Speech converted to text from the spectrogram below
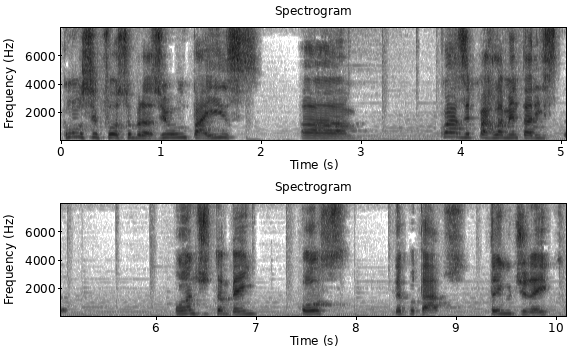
Como se fosse o Brasil um país ah, quase parlamentarista onde também os deputados têm o direito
